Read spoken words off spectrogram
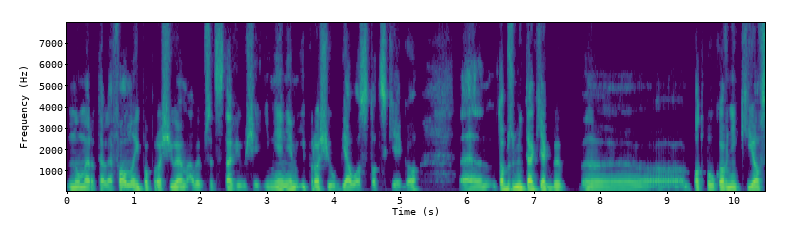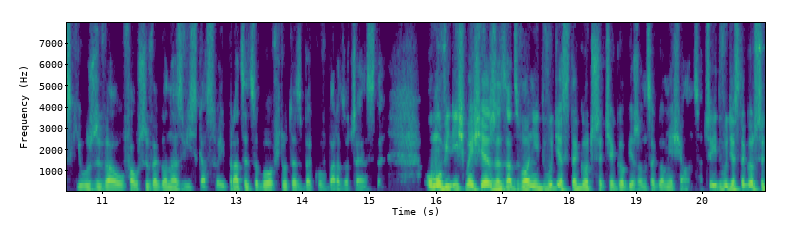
numer telefonu i poprosiłem, aby przedstawił się imieniem i prosił Białostockiego. E, to brzmi tak, jakby podpułkownik Kijowski używał fałszywego nazwiska w swojej pracy, co było wśród SB-ków bardzo częste. Umówiliśmy się, że zadzwoni 23 bieżącego miesiąca, czyli 23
